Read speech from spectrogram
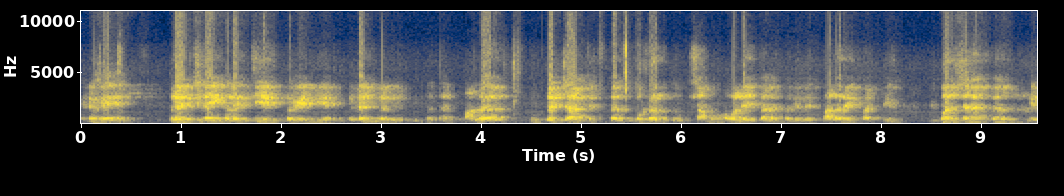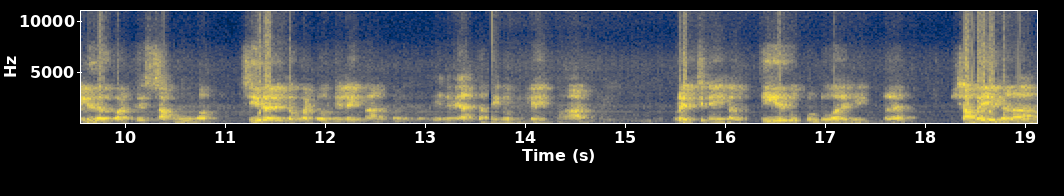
எனவே பிரச்சனைகளை தீர்க்க வேண்டிய இடங்கள் இருக்கின்றன. பல குற்றச்சாட்டுகள் தொடர்ந்தும் சமூக வலைதளங்களிலே பலரை பற்றி விமர்சனங்கள் எழுதப்பட்டு சமூகம் சீரழிக்கப்பட்ட ஒரு நிலை காணப்படுகிறது. எனவே அத்தகைய ஒரு நிலை மாற்றி பிரச்சனைகள் தீர்வு கொண்டு வருகின்ற சபைகளாக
